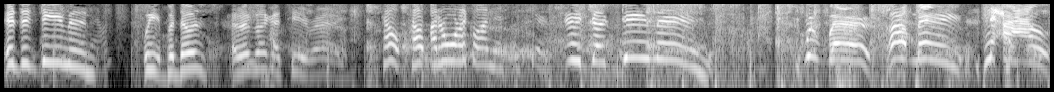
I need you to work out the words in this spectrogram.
It's a demon. Wait, but those. It looks like a T-Rex. Help! Help! I don't want to climb this. I'm scared. It's a demon! Rupert, help me! now!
